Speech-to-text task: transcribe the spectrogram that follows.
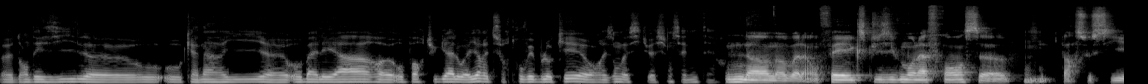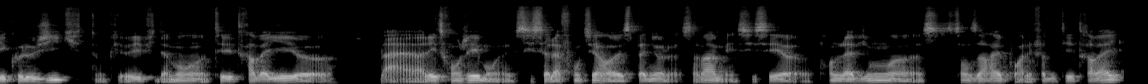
dans des îles, euh, aux, Canaries, euh, aux Baléares, au Portugal ou ailleurs et de se retrouver bloqué en raison de la situation sanitaire. Non, non, voilà, on fait exclusivement la France mmh par souci écologique. Donc évidemment, télétravailler bah, à l'étranger, bon, si c'est à la frontière espagnole, ça va, mais si c'est prendre l'avion sans arrêt pour aller faire du télétravail,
